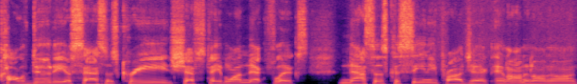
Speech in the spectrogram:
Call of Duty, Assassin's Creed, Chef's Table on Netflix, NASA's Cassini project, and on and on and on.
